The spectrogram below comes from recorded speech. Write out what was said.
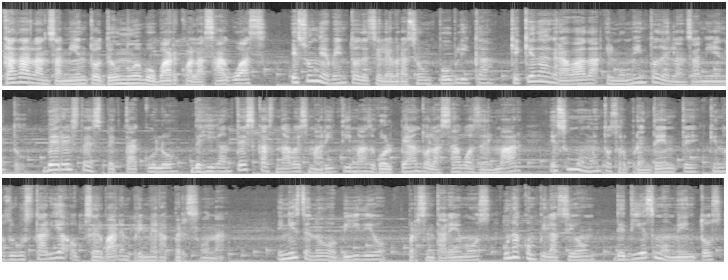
Cada lanzamiento de un nuevo barco a las aguas es un evento de celebración pública que queda grabada el momento del lanzamiento. Ver este espectáculo de gigantescas naves marítimas golpeando las aguas del mar es un momento sorprendente que nos gustaría observar en primera persona. En este nuevo vídeo presentaremos una compilación de 10 momentos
